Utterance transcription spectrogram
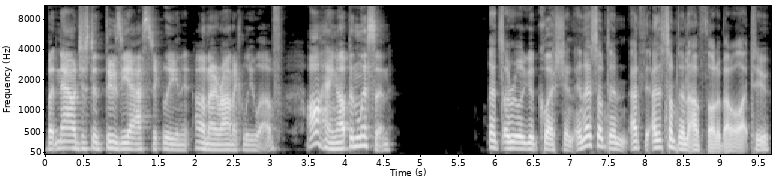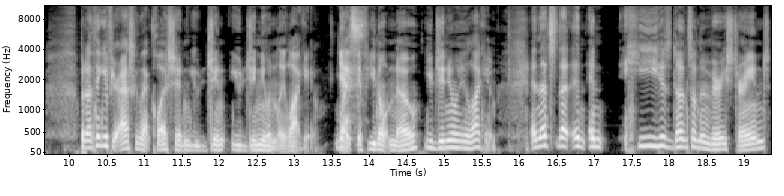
but now just enthusiastically and unironically love? I'll hang up and listen. That's a really good question, and that's something I th- that's something I've thought about a lot too. But I think if you're asking that question, you gen- you genuinely like him. Yes. Like if you don't know, you genuinely like him, and that's that. And, and he has done something very strange,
